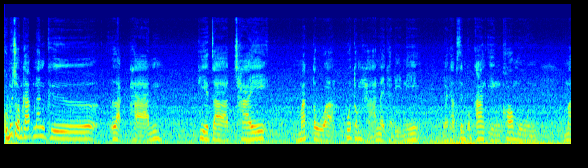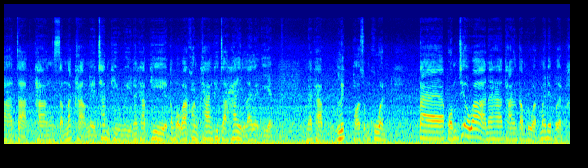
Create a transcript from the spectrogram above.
คุณผู้ชมครับนั่นคือหลักฐาน ที่จะใช้มัดตัวผู้ต้องหาในคดีนี้นะครับ ซึ่งผมอ้างอิงข้อมูลมาจากทางสำนักข่าวเนชั่นทีวีนะครับ ที่ต้องบอกว่าค่อนข้างที่จะให้รายละเอียดนะครับ ลึกพอสมควร แต่ผมเชื่อว่านะฮะทางตำรวจไม่ได้เปิดเผ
